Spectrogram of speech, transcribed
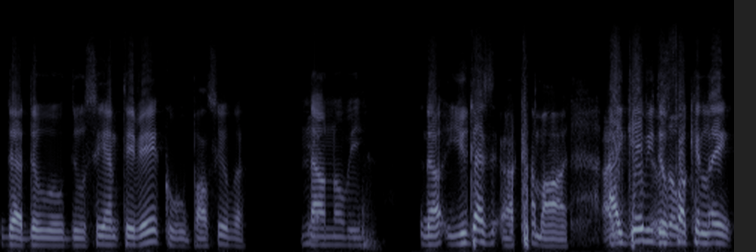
The, do, do CMTV com o Paulo Silva? Não, não vi. No, you guys, oh, come on. I, gave you the was a- fucking link.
